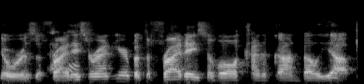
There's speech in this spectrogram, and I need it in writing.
There was a Fridays around here, but the Fridays have all kind of gone belly up.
